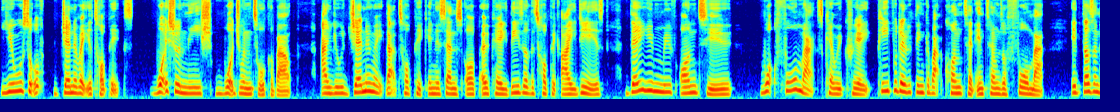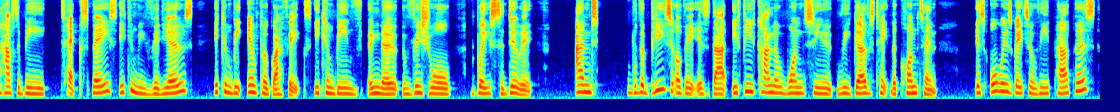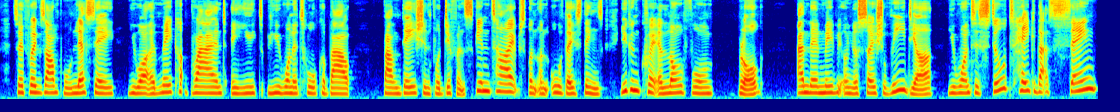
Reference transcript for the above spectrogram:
you will sort of generate your topics. What is your niche? What do you want to talk about? And you'll generate that topic in the sense of, okay, these are the topic ideas. Then you move on to what formats can we create? People don't think about content in terms of format. It doesn't have to be text based. It can be videos. It can be infographics. It can be, you know, visual ways to do it. And the beauty of it is that if you kind of want to regurgitate the content, it's always great to repurpose. So, for example, let's say you are a makeup brand and you you want to talk about foundation for different skin types and, and all those things. You can create a long form blog and then maybe on your social media, you want to still take that same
